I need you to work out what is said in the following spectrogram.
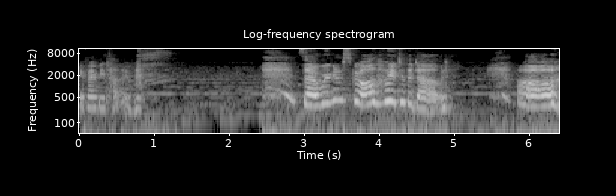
it might be time. so we're gonna scroll all the way to the down. Oh.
